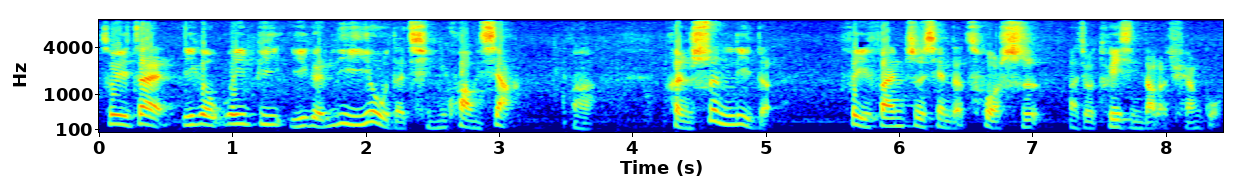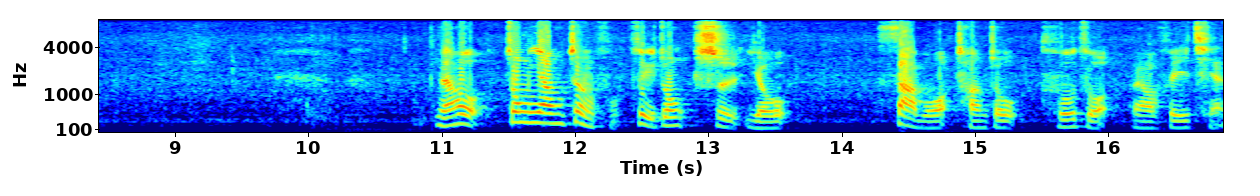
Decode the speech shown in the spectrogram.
所以，在一个威逼、一个利诱的情况下，啊，很顺利的废藩置县的措施啊，就推行到了全国。然后，中央政府最终是由萨摩、常州、土佐，然后飞前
